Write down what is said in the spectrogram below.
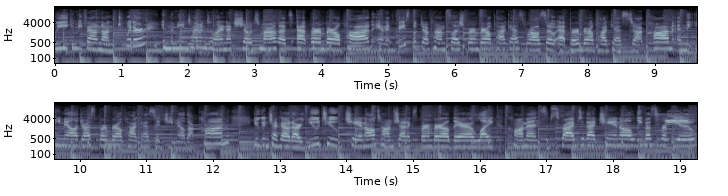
we can be found on Twitter in the meantime until our next show tomorrow. That's at Burn Barrel Pod and at facebook.com slash Burn Barrel Podcast. We're also at burnbarrelpodcast.com and the email address burnbarrelpodcast at gmail.com. You can check out our YouTube channel, Tom Shattuck's Burn Barrel there. Like, comment, subscribe to that channel, leave us a review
